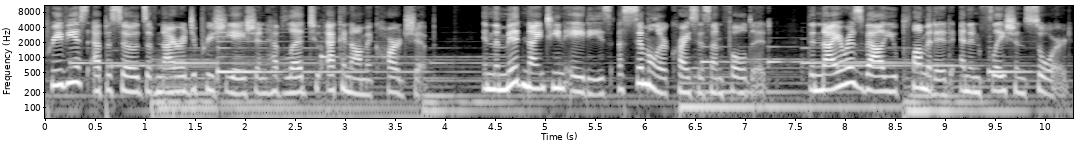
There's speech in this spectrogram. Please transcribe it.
Previous episodes of Naira depreciation have led to economic hardship. In the mid-1980s, a similar crisis unfolded. The Naira's value plummeted and inflation soared.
